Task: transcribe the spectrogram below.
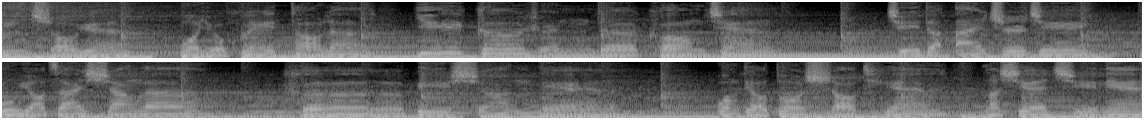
经走远，我又回到了一个人的空间。记得爱自己，不要再想了，何必想念？忘掉多少天，那些纪念，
